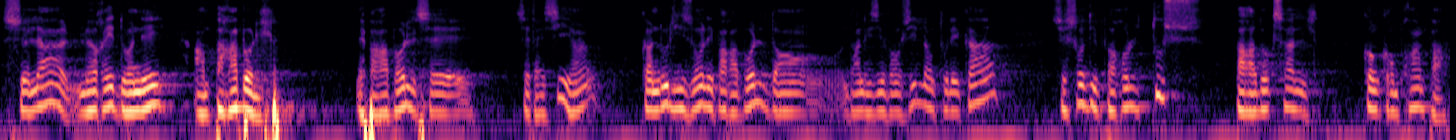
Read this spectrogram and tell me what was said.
cela leur est donné en parabole. Les paraboles, c'est ainsi. Hein. Quand nous lisons les paraboles dans, dans les évangiles, dans tous les cas, ce sont des paroles tous paradoxales qu'on ne comprend pas.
